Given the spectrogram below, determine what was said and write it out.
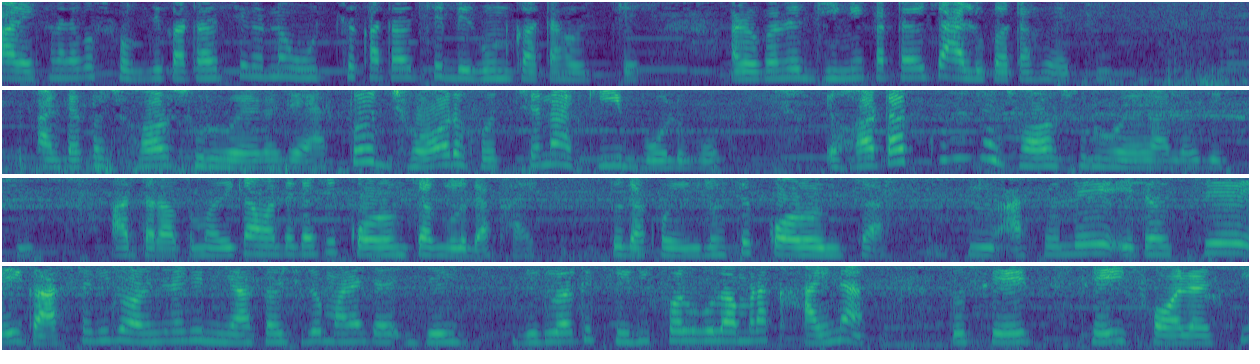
আর এখানে দেখো সবজি কাটা হচ্ছে, এখানে উচ্ছে কাটা হচ্ছে, বেগুন কাটা হচ্ছে। আর ওখানে ঝিঙে কাটা হয়েছে, আলু কাটা হয়েছে। আর দেখো ঝড় শুরু হয়ে গেছে। এত ঝড় হচ্ছে না, কি বলব? হঠাৎ করে না ঝড় শুরু হয়ে গেল, দেখছি। আর দাঁড়াও তোমাদেরকে আমাদের কাছে করম চাগুলো দেখায়। তো দেখো এইগুলো হচ্ছে করম চা। আসলে এটা হচ্ছে, এই গাছটা কিন্তু অনেকদিন আগে নিয়ে আসা হয়েছিল। মানে যেই যেগুলো আর কি চেরি ফলগুলো আমরা খাই না, তো সেই সেই ফল আর কি।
